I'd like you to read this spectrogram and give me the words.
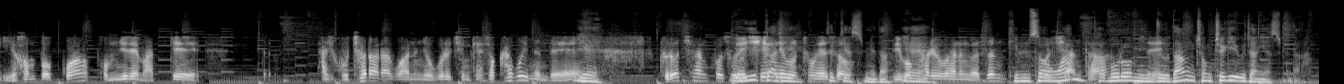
이 헌법과 법률에 맞게 다시 고쳐라라고 하는 요구를 지금 계속 하고 있는데 예. 그렇지 않고 소위 시행령을 통해서 듣겠습니다. 위법하려고 예. 하는 것은 김성환 더불어민주당 네. 정책위 의장이었습니다.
